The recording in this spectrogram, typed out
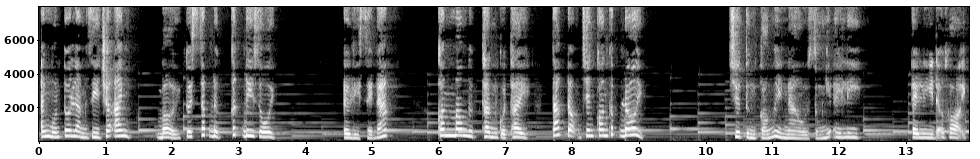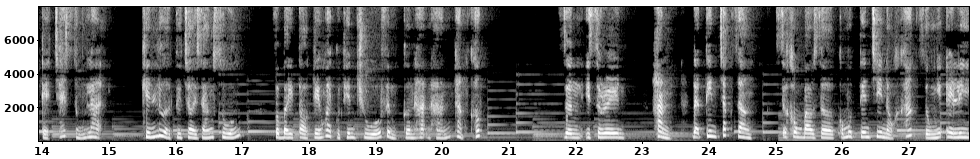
anh muốn tôi làm gì cho anh bởi tôi sắp được cất đi rồi. Elise đáp Con mong được thần của thầy tác động trên con gấp đôi. Chưa từng có người nào giống như Eli. Eli đã gọi kẻ chết sống lại, khiến lửa từ trời giáng xuống và bày tỏ kế hoạch của Thiên Chúa về một cơn hạn hán thảm khốc. Dân Israel hẳn đã tin chắc rằng sẽ không bao giờ có một tiên tri nào khác giống như Eli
